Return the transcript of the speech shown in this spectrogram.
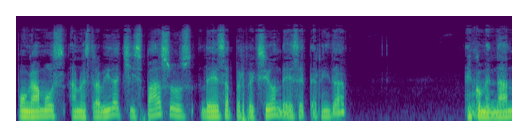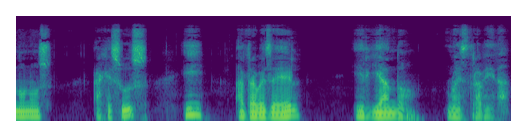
Pongamos a nuestra vida chispazos de esa perfección, de esa eternidad, encomendándonos a Jesús y a través de Él ir guiando nuestra vida.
